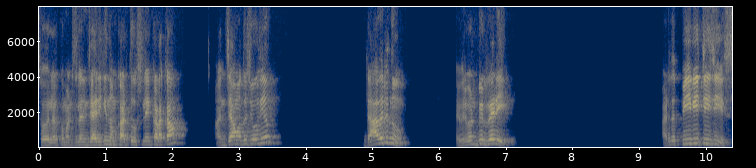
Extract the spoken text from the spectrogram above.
സോ എല്ലാവർക്കും മനസ്സിലായി വിചാരിക്കും നമുക്ക് അടുത്ത ക്വസ്റ്റിലേക്ക് കടക്കാം. അഞ്ചാമത്തെ ചോദ്യം. ഇതാ വരുന്നു. എവരി വൺ ബി റെഡി അടുത്ത പി വി ടി ജീസ്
